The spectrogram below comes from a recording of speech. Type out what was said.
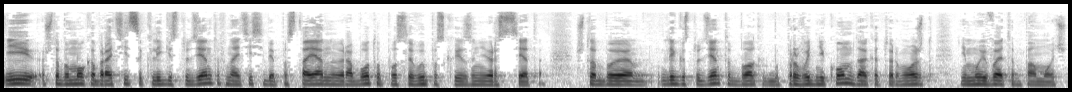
и чтобы мог обратиться к Лиге студентов, найти себе постоянную работу после выпуска из университета университета, чтобы Лига студентов была как бы проводником, да, который может ему и в этом помочь.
